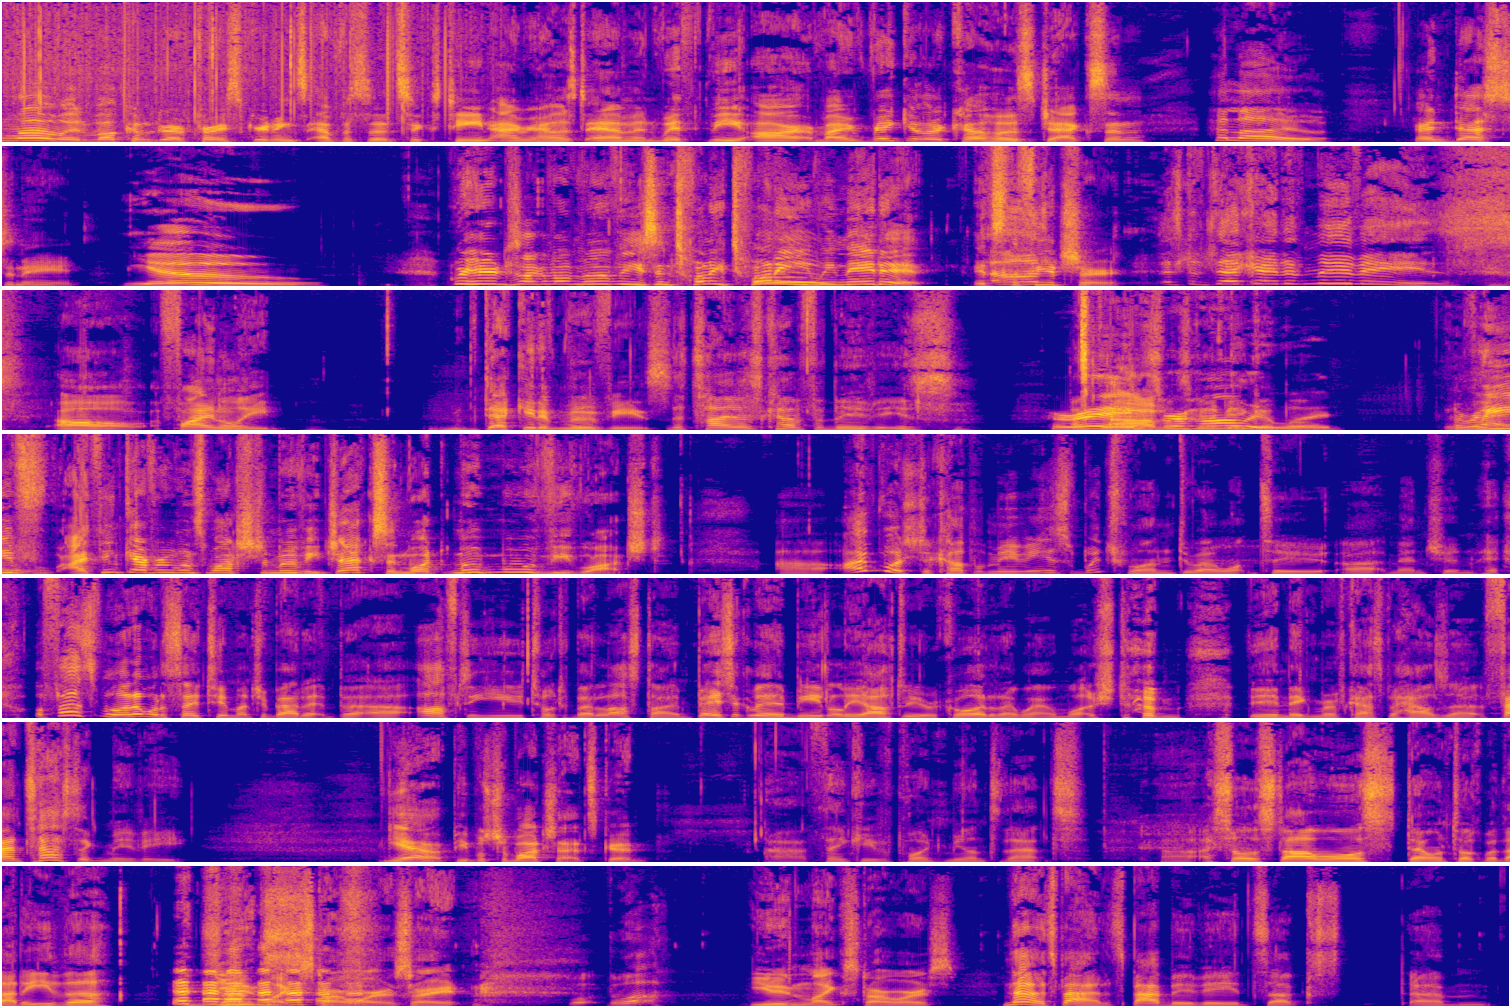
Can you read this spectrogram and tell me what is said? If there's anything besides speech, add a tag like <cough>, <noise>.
Hello and welcome to Repertory Screenings episode 16. I'm your host, Em, and with me are my regular co host, Jackson, Hello. and Destiny. Yo. We're here to talk about movies in 2020. We made it. It's the Oh. future. It's the decade of movies. Oh, finally. Decade of movies. The time has come for movies. Hooray Um, for it's gonna be a good one. Hollywood. Hooray. We've, I think everyone's watched a movie. Jackson, what mo- movie you watched? Uh, I've watched a couple movies. Which one do I want to uh, mention here? Well, first of all, I don't want to say too much about it, but uh, after you talked about it last time, basically immediately after we recorded, I went and watched <laughs> um, The Enigma of Kaspar Hauser. Fantastic movie. Yeah, people should watch that. It's good. Uh, thank you for pointing me onto that. Uh, I saw the Star Wars. Don't want to talk about that either. You didn't like Star Wars, right? What? The what? You didn't like Star Wars. No, it's bad. It's a bad movie. It sucks. Um,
